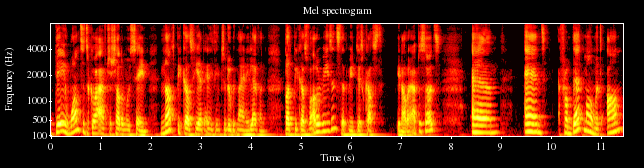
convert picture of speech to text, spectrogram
They wanted to go after Saddam Hussein, not because he had anything to do with 9 11, but because of other reasons that we've discussed in other episodes. Um, and from that moment on,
